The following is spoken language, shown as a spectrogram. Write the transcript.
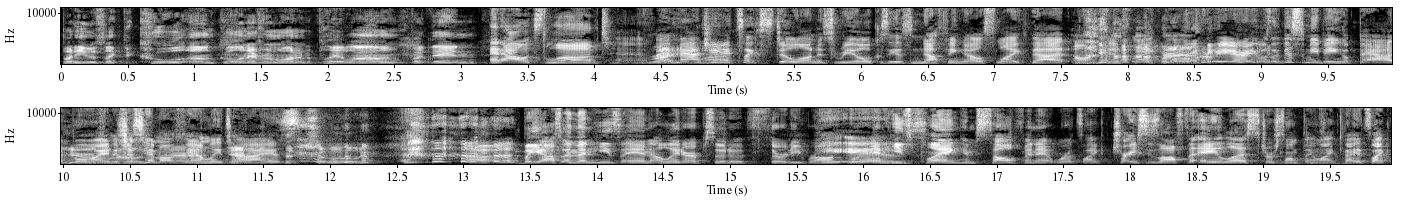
but he was like the cool uncle, and everyone wanted to play along. But then, And Alex loved him. Right. I imagine Wow. it's like still on his reel because he has nothing else like that on his like whole Right. career. He was like, "This is me being a bad here's boy," and it's just was him on. Family Ties. totally. Uh, but yes, and then he's in a later episode of 30 Rock, He where, and he's playing himself in it, where it's like Tracy's off the A list or something like that. It's like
